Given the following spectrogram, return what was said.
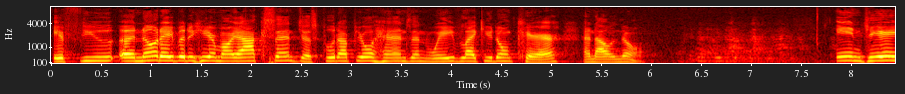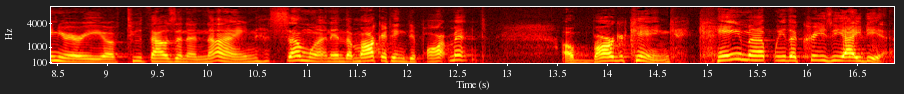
If you are not able to hear my accent, just put up your hands and wave like you don't care, and I'll know. in January of 2009, someone in the marketing department of Burger King came up with a crazy idea.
